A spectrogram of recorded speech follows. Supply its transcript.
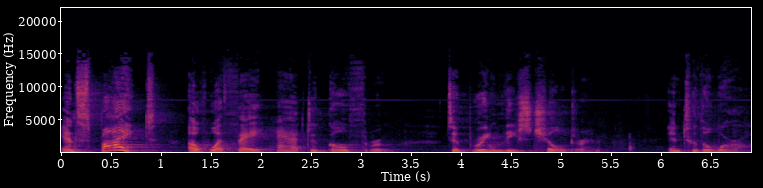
In spite of what they had to go through to bring these children into the world,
